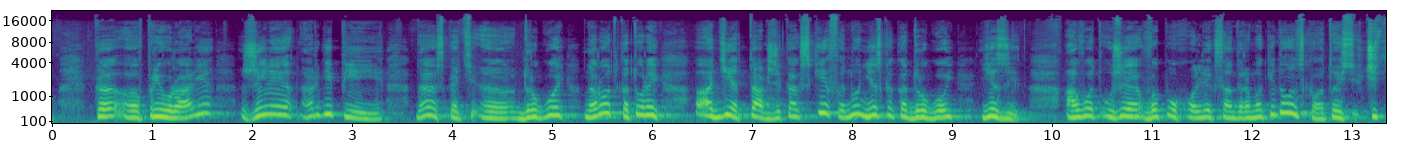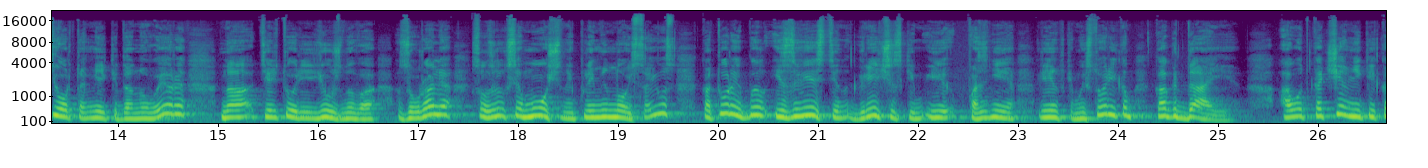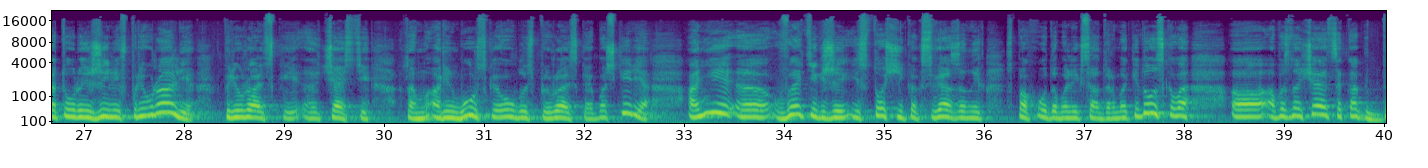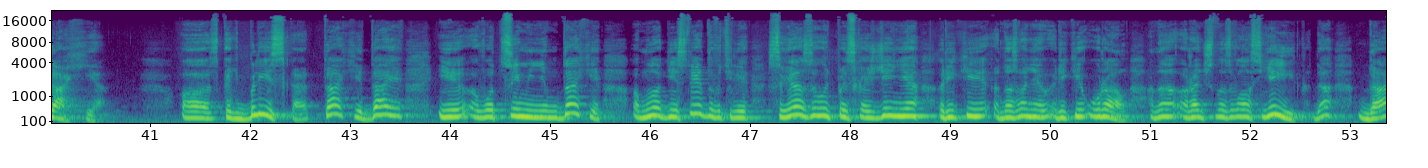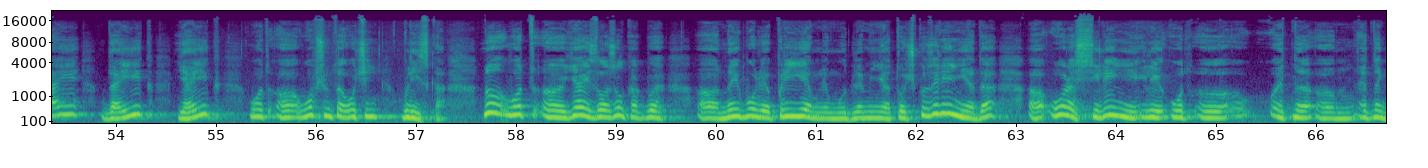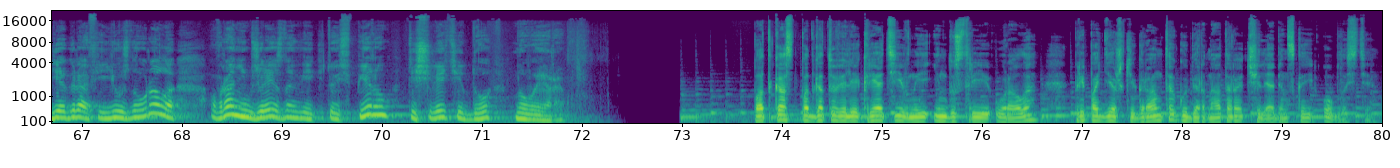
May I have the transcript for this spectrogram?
Э, в Приуралье жили аргипеи, да, сказать, э, другой народ, который одет так же, как скифы, но несколько другой язык. А вот уже в эпоху Александра Македонского, то есть в IV веке до новой эры, на территории Южного Зауралия сложился мощный племенной союз, который был известен греческим и позднее римским историкам как Даи – а вот кочевники, которые жили в Приурале, в приуральской э, части, там Оренбургская область, Приуральская Башкирия, они э, в этих же источниках, связанных с походом Александра Македонского, э, обозначаются как дахи э, сказать, близко. Дахи, Даи. И вот с именем Дахи многие исследователи связывают происхождение реки, название реки Урал. Она раньше называлась Яик. Да? Даи, Даик, Яик. Вот, э, в общем-то, очень близко. Ну, вот э, я изложил как бы э, наиболее приемлемую для меня точку зрения да, о расселении или от этно, этногеографии Южного Урала в раннем Железном веке, то есть в первом тысячелетии до новой эры. Подкаст подготовили креативные индустрии Урала при поддержке гранта губернатора Челябинской области.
